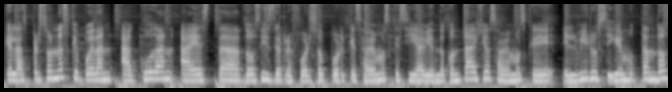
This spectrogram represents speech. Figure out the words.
que las personas que puedan acudan a esta dosis de refuerzo porque sabemos que sigue habiendo contagios, sabemos que el virus sigue mutando,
